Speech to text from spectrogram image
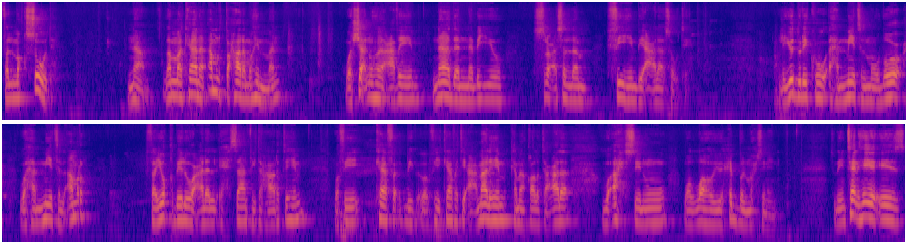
فالمقصود نعم لما كان أمر الطهارة مهما وشأنها عظيم نادى النبي صلى الله عليه وسلم فيهم بأعلى صوته ليدركوا أهمية الموضوع وأهمية الأمر فيقبلوا على الإحسان في طهارتهم وفي كافة وفي كافة أعمالهم كما قال تعالى وأحسنوا والله يحب المحسنين. So the intent here is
